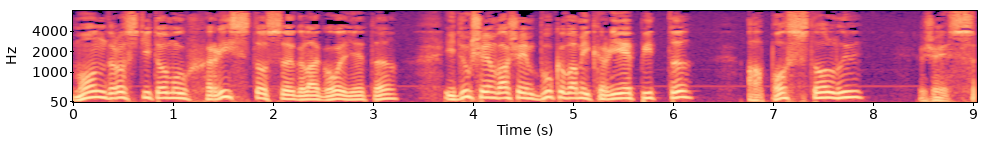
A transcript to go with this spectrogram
mondrosti tomu Christos glagoleta, i dušem vašem bukovami kriepit, apostoli, že s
